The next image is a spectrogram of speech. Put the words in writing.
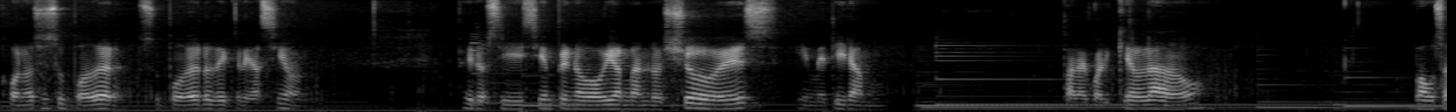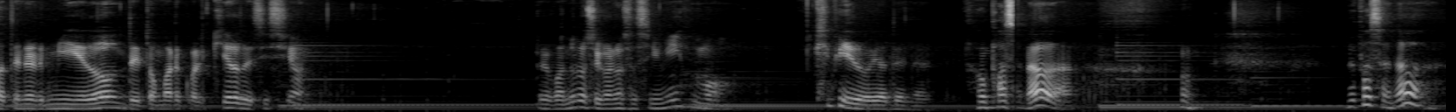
conoce su poder, su poder de creación. Pero si siempre nos gobiernan los yoes y me tiran para cualquier lado, vamos a tener miedo de tomar cualquier decisión. Pero cuando uno se conoce a sí mismo, ¿qué miedo voy a tener? No pasa nada. No pasa nada.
